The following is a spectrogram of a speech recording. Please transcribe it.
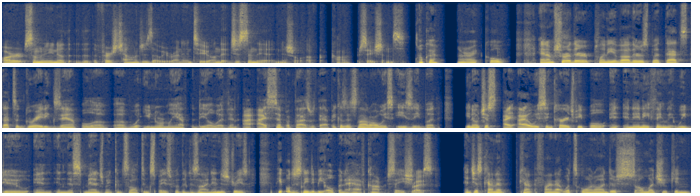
are some of you know the, the, the first challenges that we run into on the just in the initial upfront conversations. Okay. All right. Cool. And I'm sure there are plenty of others, but that's that's a great example of of what you normally have to deal with, and I, I sympathize with that because it's not always easy. But you know, just I, I always encourage people in, in anything that we do in in this management consulting space for the design industries, people just need to be open to have conversations Right. and just kind of kind of find out what's going on. There's so much you can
